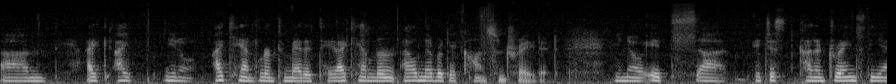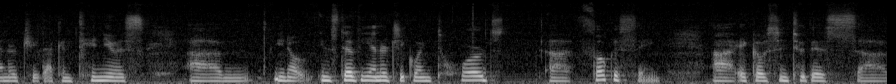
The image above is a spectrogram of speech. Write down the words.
Um, I, I, you know, I can't learn to meditate. I can't learn. I'll never get concentrated. You know, it's uh, it just kind of drains the energy. That continuous, um, you know, instead of the energy going towards uh, focusing, uh, it goes into this uh,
